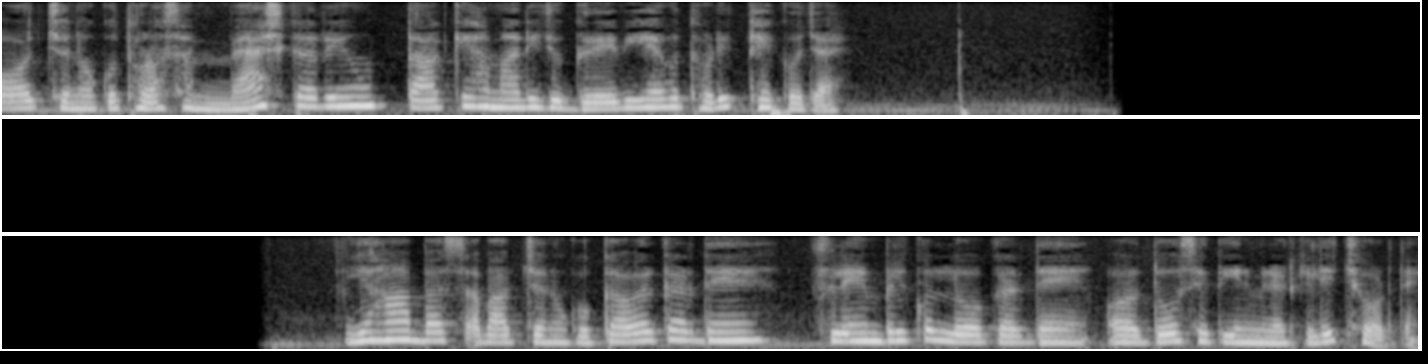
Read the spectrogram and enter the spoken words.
और चनों को थोड़ा सा मैश कर रही हूँ ताकि हमारी जो ग्रेवी है वो थोड़ी थिक हो जाए। यहाँ बस अब आप चनों को कवर कर दें फ्लेम बिल्कुल लो कर दें और दो से तीन मिनट के लिए छोड़ दें।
